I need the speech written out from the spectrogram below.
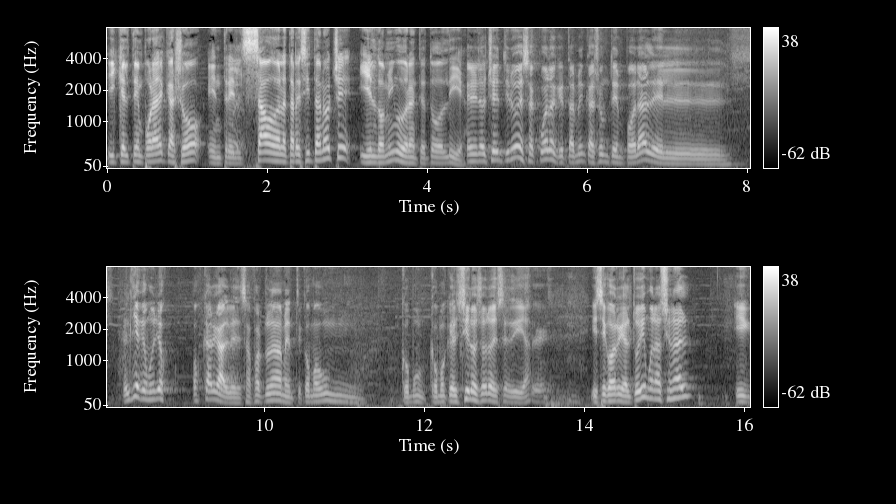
y que el temporal cayó entre el sábado a la tardecita noche y el domingo durante todo el día. En el 89 se acuerda que también cayó un temporal el, el día que murió Oscar Galvez, desafortunadamente, como un como, un- como que el cielo lloró ese día. Y se corría el turismo nacional y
